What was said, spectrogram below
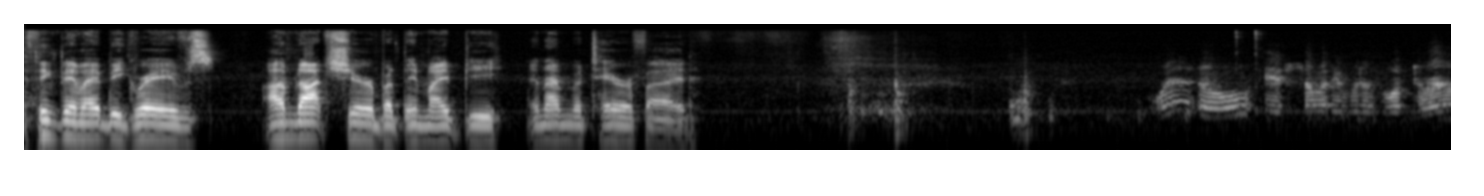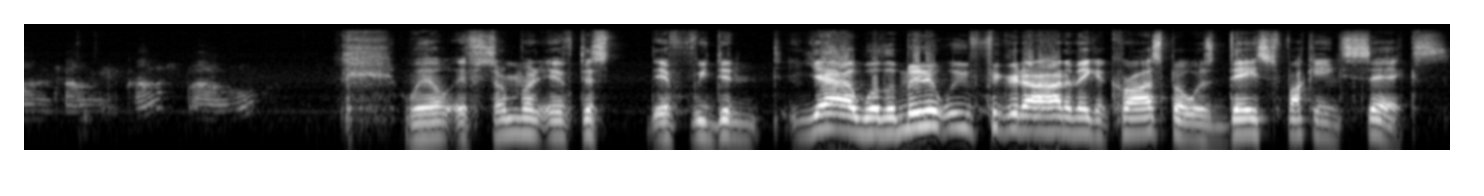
think they might be graves. I'm not sure, but they might be, and I'm terrified. Well, if somebody would have looked around and found me a crossbow. Well, if someone, if this, if we didn't, yeah. Well, the minute we figured out how to make a crossbow was day fucking six.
